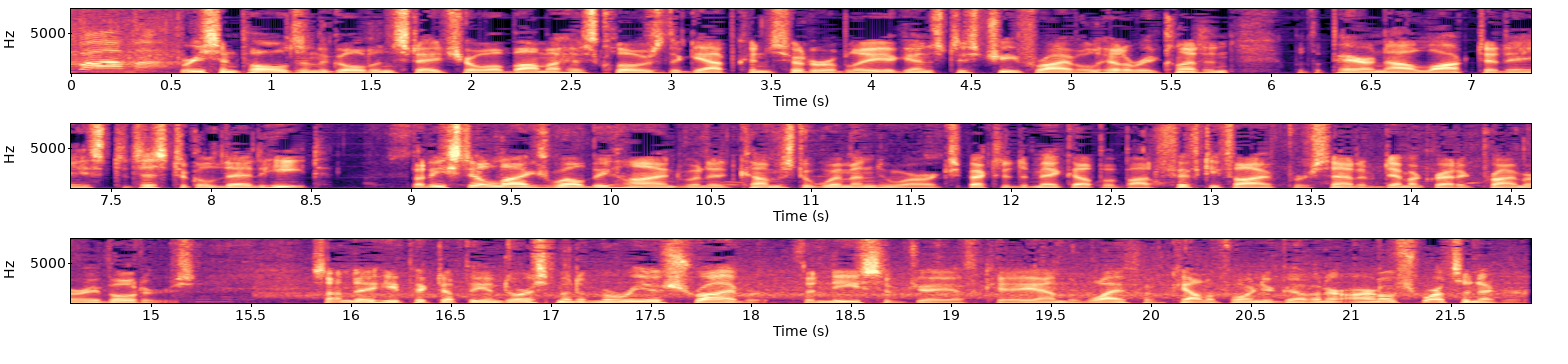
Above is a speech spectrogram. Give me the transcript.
Obama. Recent polls in the Golden State show Obama has closed the gap considerably against his chief rival, Hillary Clinton, with the pair now locked at a statistical dead heat. But he still lags well behind when it comes to women, who are expected to make up about 55% of Democratic primary voters. Sunday, he picked up the endorsement of Maria Shriver, the niece of JFK and the wife of California Governor Arnold Schwarzenegger.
